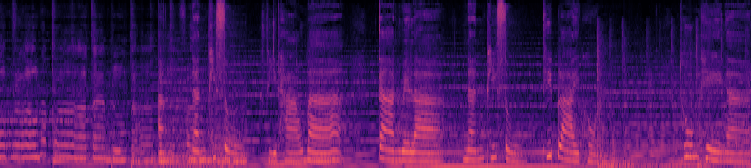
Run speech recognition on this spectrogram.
วพราวนับตาแต้มดวงตานั้นพิสูจน์ฝีเท้าม้า การเวลานั้นพิสูจน์ที่ปลายผล ทุ่มเทงาน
